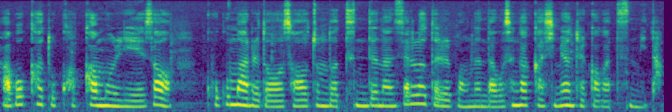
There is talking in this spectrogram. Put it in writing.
아보카도 과카몰리에서 고구마를 넣어서 좀 더 든든한 샐러드를 먹는다고 생각하시면 될 것 같습니다.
